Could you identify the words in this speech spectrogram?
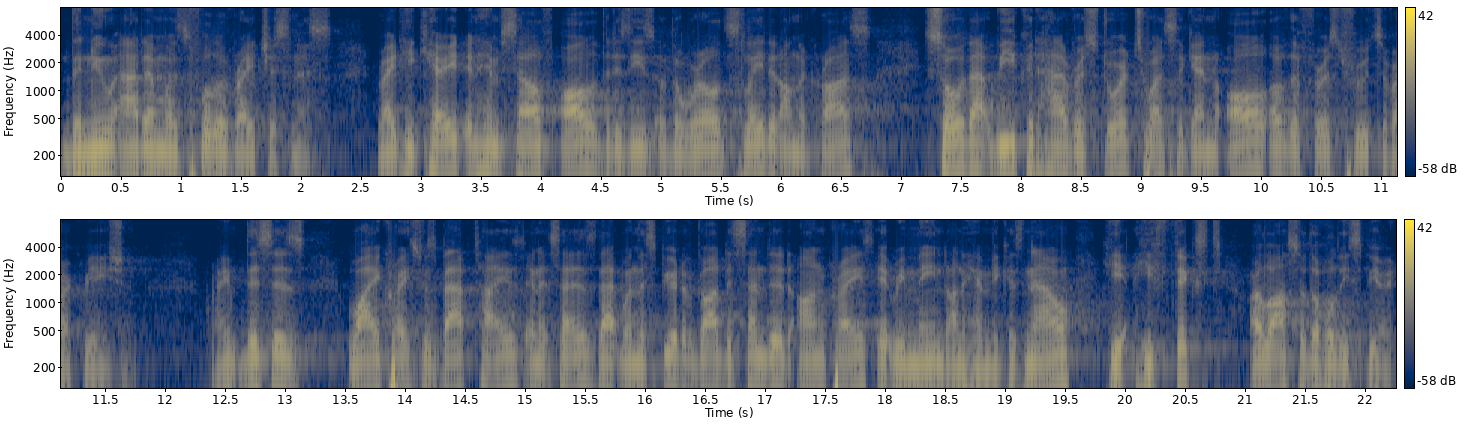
The new Adam was full of righteousness. Right? He carried in himself all of the disease of the world, slayed it on the cross, so that we could have restored to us again all of the first fruits of our creation. Right? This is why Christ was baptized, and it says that when the Spirit of God descended on Christ, it remained on him, because now he, he fixed our loss of the Holy Spirit.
